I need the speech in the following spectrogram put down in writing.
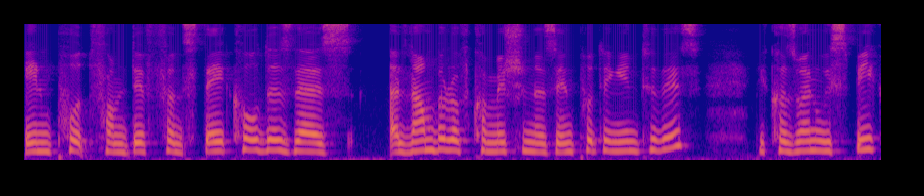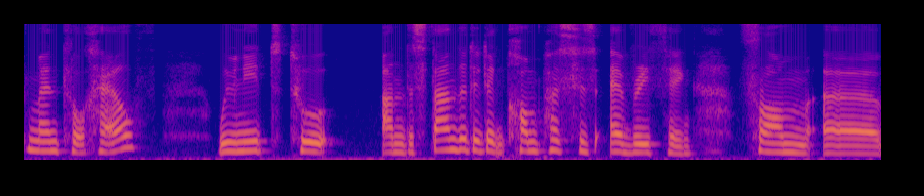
input from different stakeholders. There's a number of commissioners inputting into this because when we speak mental health, we need to understand that it encompasses everything from uh,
